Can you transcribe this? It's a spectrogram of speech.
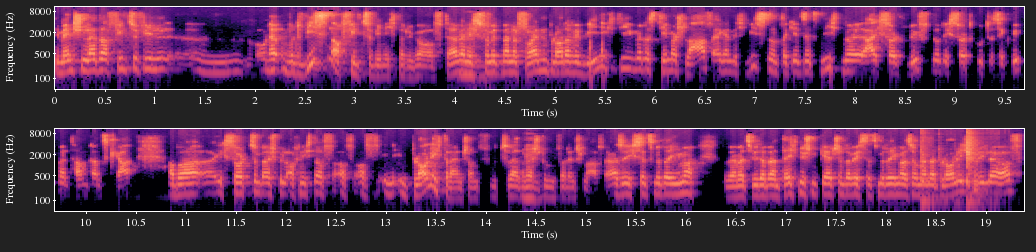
die Menschen leider viel zu viel äh, oder, oder wissen auch viel zu wenig darüber oft. Ja? Wenn ich mhm. so mit meinen Freunden plaudere, wie wenig die über das Thema Schlaf eigentlich wissen. Und da geht es jetzt nicht nur, ja, ich sollte lüften und ich sollte gutes Equipment haben, ganz klar. Aber ich sollte zum Beispiel auch nicht auf, auf, auf in, in Blaulicht reinschauen, zwei, drei mhm. Stunden vor dem Schlaf. Also ich setze mir da immer, da wären wir jetzt wieder beim technischen Gadget, aber ich setze mir da immer so meine Blaulichtbrille auf,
